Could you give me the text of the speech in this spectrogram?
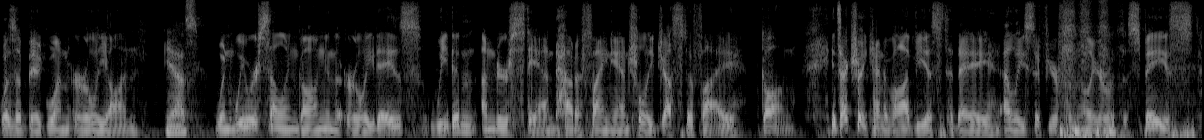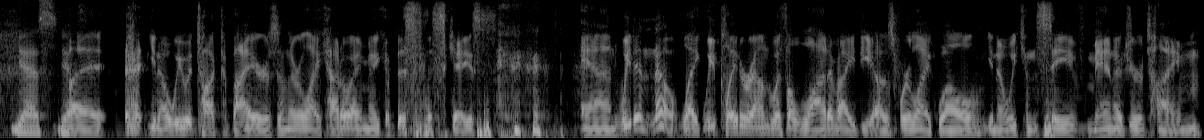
was a big one early on. Yes. When we were selling Gong in the early days, we didn't understand how to financially justify Gong. It's actually kind of obvious today, at least if you're familiar with the space. Yes, yes. But, you know, we would talk to buyers and they're like, how do I make a business case? and we didn't know. Like, we played around with a lot of ideas. We're like, well, you know, we can save manager time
